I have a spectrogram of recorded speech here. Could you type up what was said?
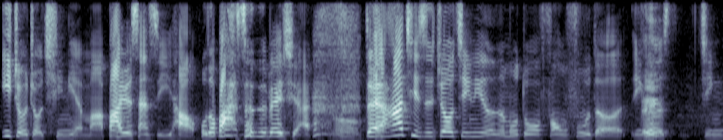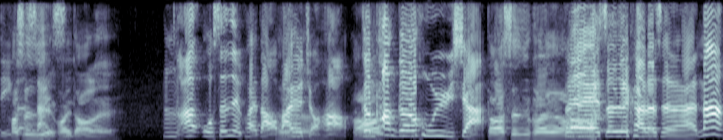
一九九七年嘛，八月三十一号，我都把他生日背起来。嗯对他其实就经历了那么多丰富的一个诶经历他生日也。快到了欸，嗯啊，我生日也快到了，八月呃九号，跟胖哥呼吁一下。大家生日快乐啊！对，生日快乐，生日快乐。那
